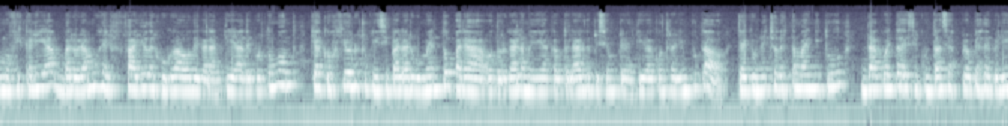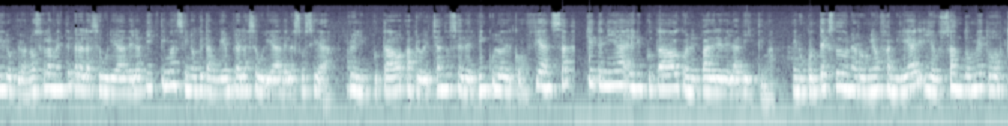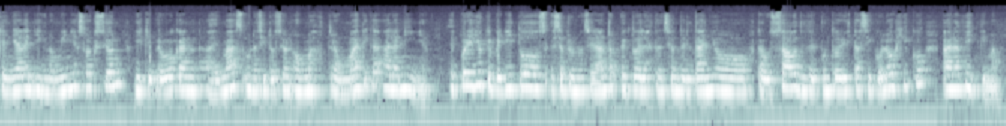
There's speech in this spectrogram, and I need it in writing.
Como Fiscalía valoramos el fallo del juzgado de garantía de Puerto Montt que acogió nuestro principal argumento para otorgar la medida cautelar de prisión preventiva contra el imputado, ya que un hecho de esta magnitud da cuenta de circunstancias propias de peligro, pero no solamente para la seguridad de la víctima, sino que también para la seguridad de la sociedad. Por el imputado aprovechándose del vínculo de confianza que tenía el imputado con el padre de la víctima en un contexto de una reunión familiar y usando métodos que añaden ignominia a su acción y que provocan además una situación aún más traumática a la niña. Es por ello que peritos se pronunciarán respecto de la extensión del daño causado desde el punto de vista psicológico a la víctima.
